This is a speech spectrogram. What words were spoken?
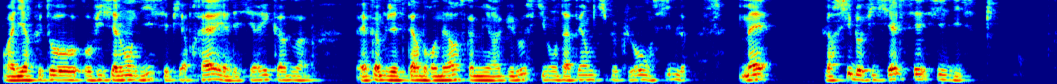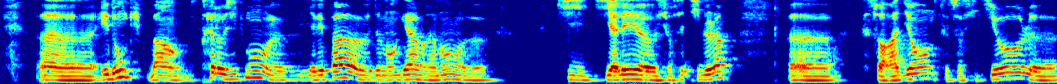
on va dire plutôt officiellement 10, et puis après, il y a des séries comme, euh, comme J'espère Droners, comme Miraculous, qui vont taper un petit peu plus haut en cible, mais leur cible officielle, c'est 6-10. et donc, ben, très logiquement, il n'y avait pas de manga vraiment qui allait sur cette cible-là que ce soit Radiant, que ce soit City Hall, euh,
